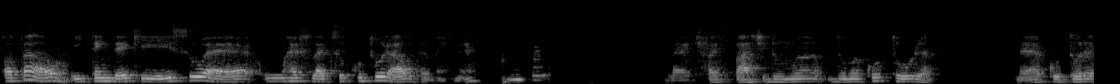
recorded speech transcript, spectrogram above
Total. Entender que isso é um reflexo cultural também, né? Uhum né, que faz parte de uma, de uma cultura. Né? A cultura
